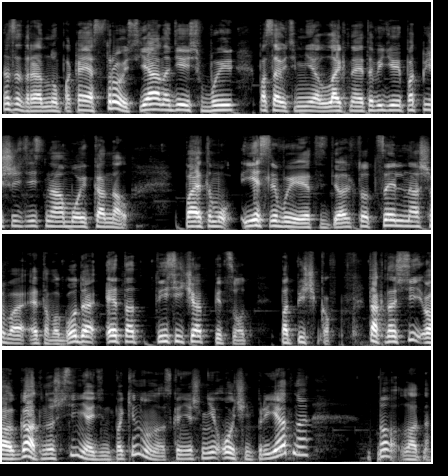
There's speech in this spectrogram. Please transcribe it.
на центр. Но пока я строюсь, я надеюсь, вы поставите мне лайк на это видео и подпишитесь на мой канал. Поэтому, если вы это сделали, то цель нашего этого года это 1500 подписчиков. Так, наш си... а, гад, наш синий один покинул нас, конечно, не очень приятно. Но ладно.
